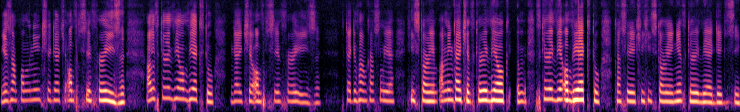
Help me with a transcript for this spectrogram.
Nie zapomnijcie dać opcji freeze, ale w trybie obiektu dajcie opcję freeze. Wtedy wam kasuje historię. Pamiętajcie, w trybie, w trybie obiektu kasujecie historię, nie w trybie edycji.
